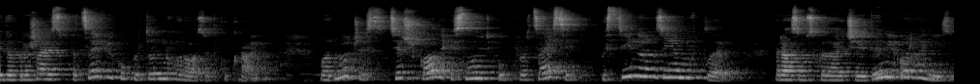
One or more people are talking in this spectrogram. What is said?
відображають специфіку культурного розвитку краю. Водночас ці школи існують у процесі постійного взаємовпливу, разом складаючи єдиний організм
